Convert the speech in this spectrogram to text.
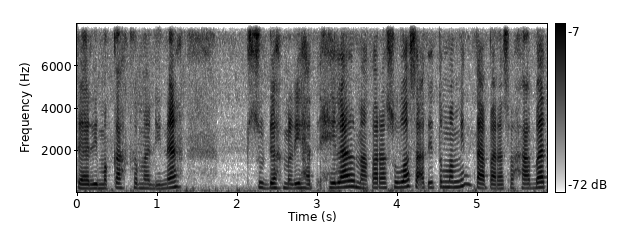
dari Mekah ke Madinah sudah melihat hilal maka Rasulullah saat itu meminta para sahabat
